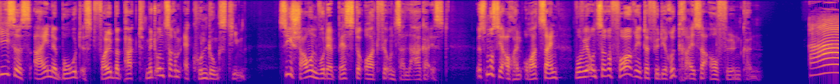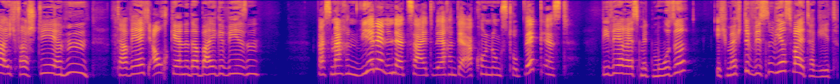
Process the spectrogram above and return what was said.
Dieses eine Boot ist voll bepackt mit unserem Erkundungsteam. Sie schauen, wo der beste Ort für unser Lager ist – es muss ja auch ein Ort sein, wo wir unsere Vorräte für die Rückreise auffüllen können. Ah, ich verstehe. Hm, da wäre ich auch gerne dabei gewesen. Was machen wir denn in der Zeit, während der Erkundungstrupp weg ist? Wie wäre es mit Mose? Ich möchte wissen, wie es weitergeht.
